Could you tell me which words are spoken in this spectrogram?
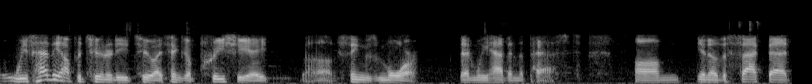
we've had the opportunity to, I think, appreciate uh, things more than we have in the past. Um, you know, the fact that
